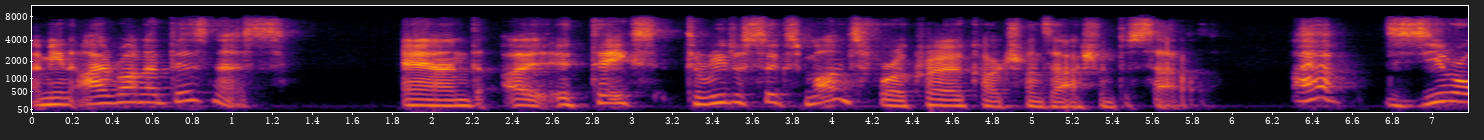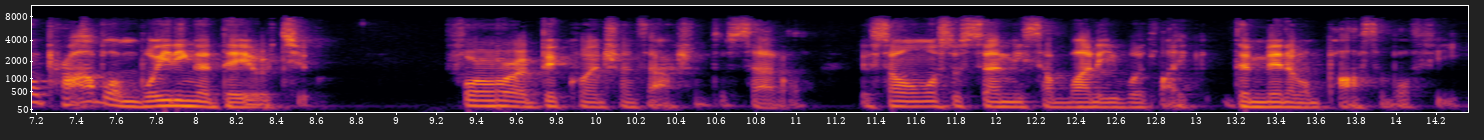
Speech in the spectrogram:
I mean, I run a business and uh, it takes three to six months for a credit card transaction to settle. I have zero problem waiting a day or two for a Bitcoin transaction to settle if someone wants to send me some money with like the minimum possible fee.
